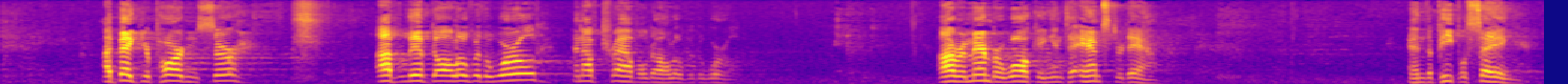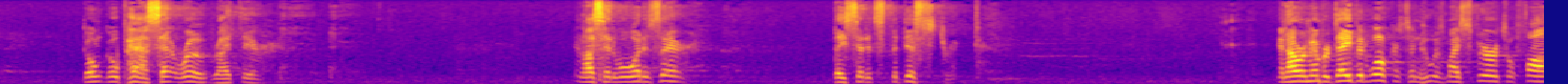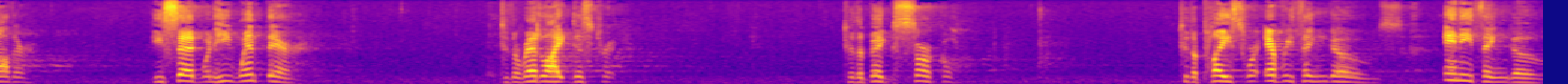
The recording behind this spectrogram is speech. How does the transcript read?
I beg your pardon, sir. I've lived all over the world and I've traveled all over the world. I remember walking into Amsterdam and the people saying, Don't go past that road right there. And I said, Well, what is there? They said, It's the district. And I remember David Wilkerson, who was my spiritual father. He said when he went there to the red light district, to the big circle, to the place where everything goes, anything goes.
